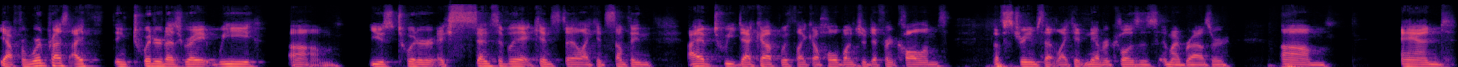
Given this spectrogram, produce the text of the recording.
yeah, for WordPress, I think Twitter does great. We um, use Twitter extensively at Kinsta. Like it's something I have TweetDeck up with like a whole bunch of different columns of streams that like it never closes in my browser. Um, and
